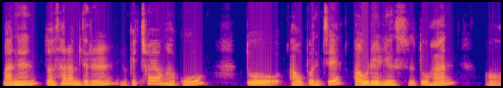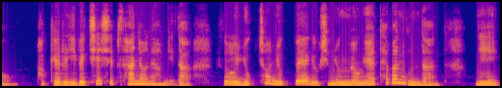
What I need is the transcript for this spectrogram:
많은 또 사람들을 이렇게 처형하고 또 아홉 번째 아우렐리우스 또한 어 박해를 274 년에 합니다. 그래서 6,666 명의 테반 군단이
